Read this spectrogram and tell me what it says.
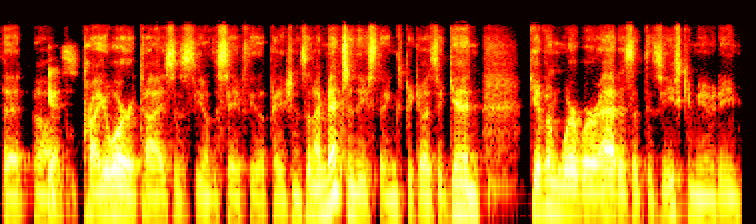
that um, yes. prioritizes you know the safety of the patients and i mention these things because again given where we're at as a disease community,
